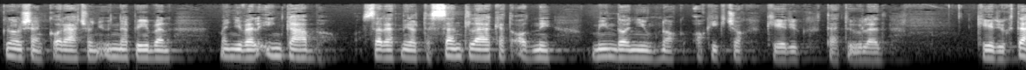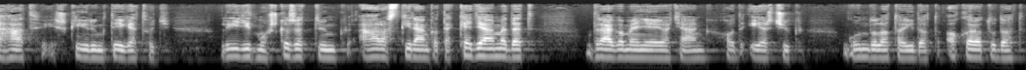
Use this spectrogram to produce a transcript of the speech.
különösen karácsony ünnepében, mennyivel inkább szeretnél te szent lelket adni mindannyiunknak, akik csak kérjük te tőled. Kérjük tehát, és kérünk téged, hogy légy itt most közöttünk, áraszt kiránk a te kegyelmedet, drága mennyei atyánk, hadd értsük gondolataidat, akaratodat,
